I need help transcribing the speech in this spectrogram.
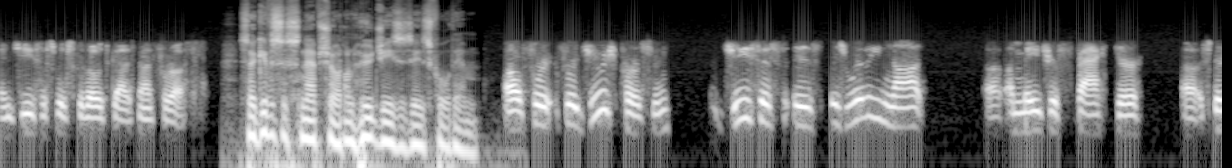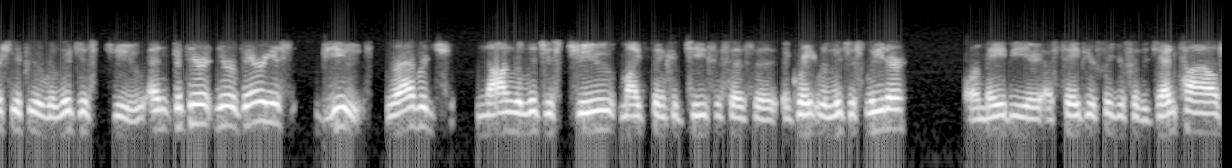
and Jesus was for those guys, not for us. So give us a snapshot on who Jesus is for them. Uh, for for a Jewish person, Jesus is is really not uh, a major factor, uh, especially if you're a religious Jew. And but there there are various views. Your average non-religious Jew might think of Jesus as a, a great religious leader, or maybe a, a savior figure for the Gentiles.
